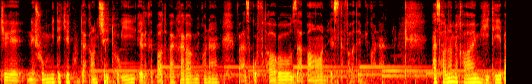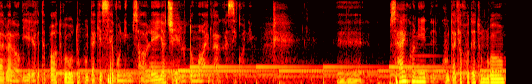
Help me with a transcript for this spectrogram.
که نشون میده که کودکان چطوری ارتباط برقرار می‌کنن و از گفتار و زبان استفاده می‌کنن. پس حالا می‌خوایم هیته برقراری ارتباط رو تو کودک سه و نیم ساله یا چهل و دو ماه بررسی کنیم. سعی کنید کودک خودتون رو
